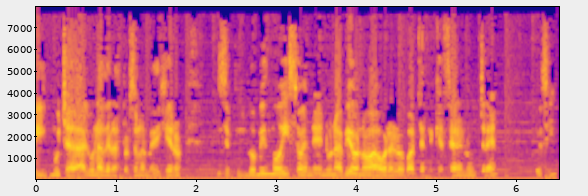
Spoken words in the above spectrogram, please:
y muchas, algunas de las personas me dijeron, dice, pues lo mismo hizo en, en un avión, ¿no? Ahora lo va a tener que hacer en un tren. Pues sí,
